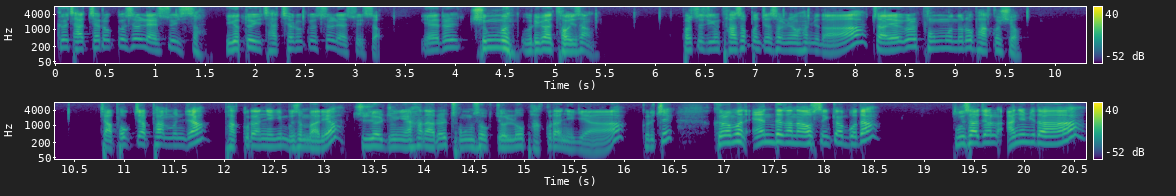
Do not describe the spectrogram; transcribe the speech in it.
그 자체로 끝을 낼 수 있어. 이것도 이 자체로 끝을 낼 수 있어. 얘를 중문. 우리가 더 이상 벌써 지금 다섯 번째 설명합니다. 자, 이걸 복문으로 바꾸시오. 자, 복잡한 문장 바꾸란 얘기 무슨 말이야? 주절 중에 하나를 종속절로 바꾸란 얘기야. 그렇지? 그러면 and가 나왔으니까 뭐다? 부사절 아닙니다.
